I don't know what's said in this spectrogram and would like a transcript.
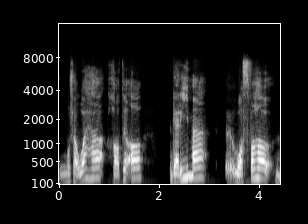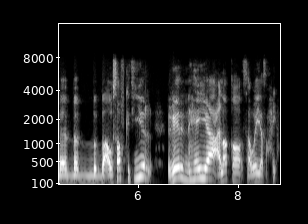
مشوهة خاطئة جريمة وصفها بأوصاف كتير. غير إن هي علاقة سوية صحيحة.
